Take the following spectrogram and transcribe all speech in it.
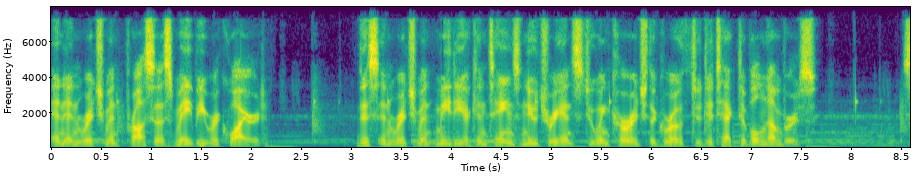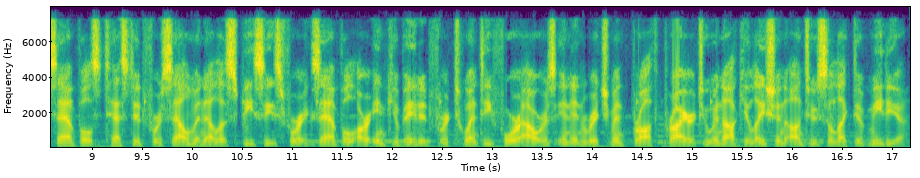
an enrichment process may be required. This enrichment media contains nutrients to encourage the growth to detectable numbers. Samples tested for Salmonella species for example are incubated for 24 hours in enrichment broth prior to inoculation onto selective media.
